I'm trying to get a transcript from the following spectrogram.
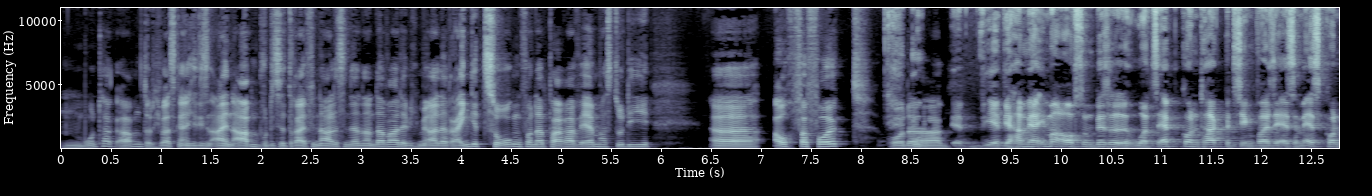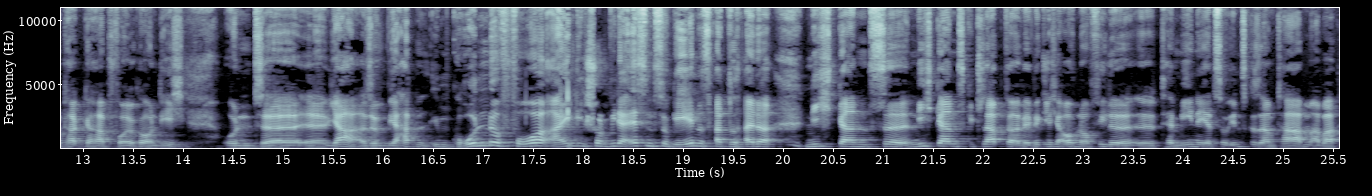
Montagabend oder ich weiß gar nicht, diesen einen Abend, wo diese drei Finales hintereinander war, da habe ich mir alle reingezogen von der Para-WM. Hast du die äh, auch verfolgt? Oder? Äh, wir, wir haben ja immer auch so ein bisschen WhatsApp-Kontakt beziehungsweise SMS-Kontakt gehabt, Volker und ich. Und äh, äh, ja, also wir hatten im Grunde vor, eigentlich schon wieder essen zu gehen. Es hat leider nicht ganz, äh, nicht ganz geklappt, weil wir wirklich auch noch viele äh, Termine jetzt so insgesamt haben. Aber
